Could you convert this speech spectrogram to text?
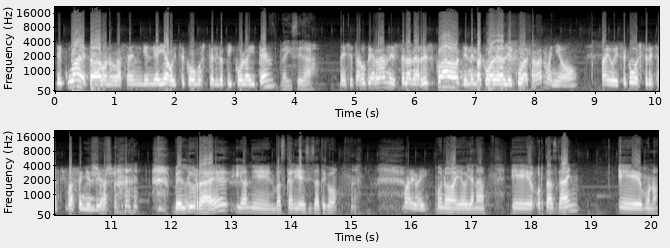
lekua, eta, bueno, bazen jendea iagoitzeko bosteritatik kola egiten. Bai, zera. Naiz eta guk erran ez dela beharrezkoa, denendako badea lekua eta bar, baina bai, goizeko bosteretzatzi bazen jendea. Beldurra, eh? Igandien bazkaria ez izateko. bai, bai. Bueno, e, oiana, e, hortaz gain, e, bueno,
